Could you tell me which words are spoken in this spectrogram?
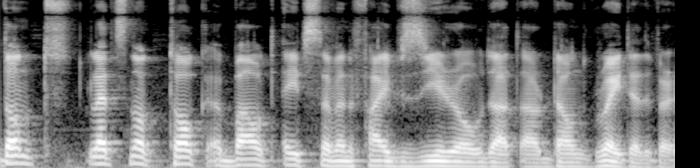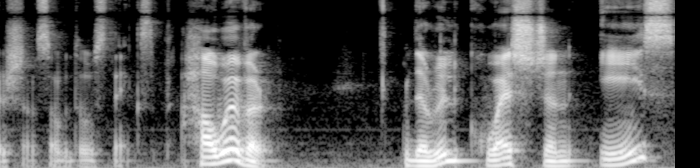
don't let's not talk about H750 that are downgraded versions of those things. However, the real question is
